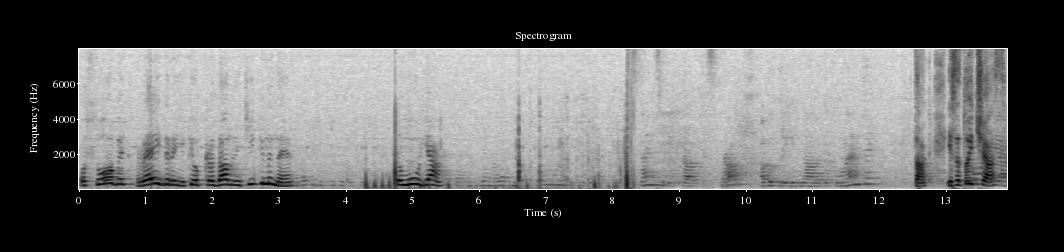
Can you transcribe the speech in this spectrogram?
особи, рейдери, які обкрадали не тільки мене. Тому я належного відправити справу, аби приєднали документи. так. І за той час.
